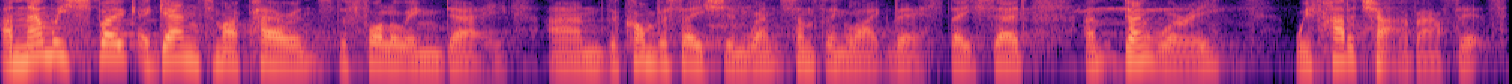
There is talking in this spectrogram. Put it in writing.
And then we spoke again to my parents the following day. And the conversation went something like this They said, um, Don't worry, We've had a chat about it.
